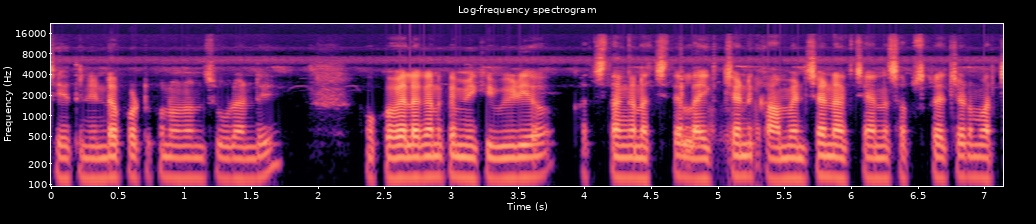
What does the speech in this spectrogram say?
చేతి నిండా పట్టుకున్నాను చూడండి. ఒకవేళ గనక మీకు ఈ వీడియో ఖచ్చితంగా నచ్చితే లైక్ చేయండి, కామెంట్ చేయండి. నాకు ఛానల్ సబ్స్క్రైబ్ చేయడం మర్చి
